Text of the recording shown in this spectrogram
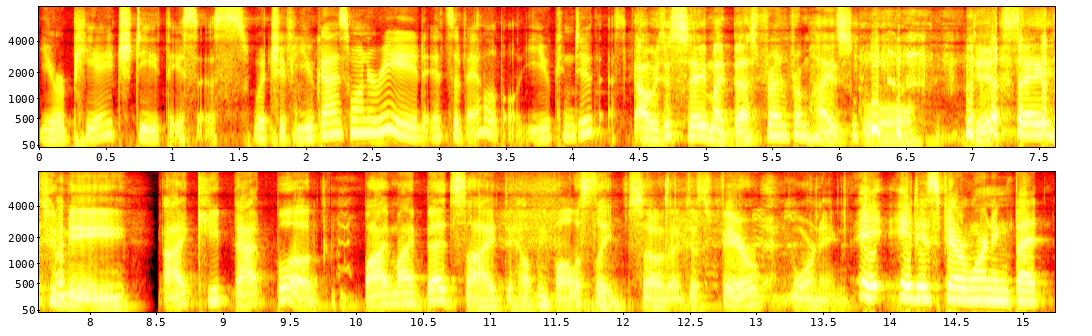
your PhD thesis, which if you guys want to read, it's available. You can do this. I would just say my best friend from high school did say to me, I keep that book by my bedside to help me fall asleep. So that's just fair warning. It, it is fair warning, but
